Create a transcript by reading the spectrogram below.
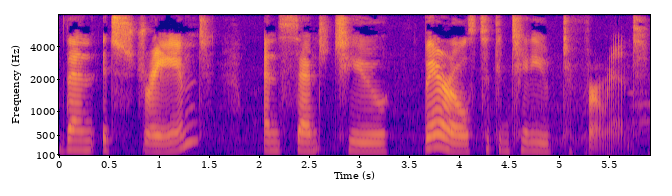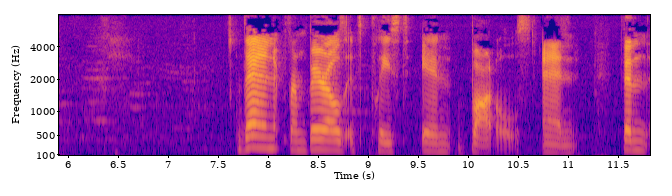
Then it's strained and sent to barrels to continue to ferment. Then from barrels, it's placed in bottles, and then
